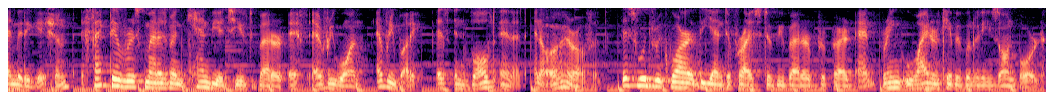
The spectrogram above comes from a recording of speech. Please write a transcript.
and mitigation, effective risk management can be achieved better if everyone, everybody, is involved in it and aware of it. This would require the enterprise to be better prepared and bring wider capabilities on board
